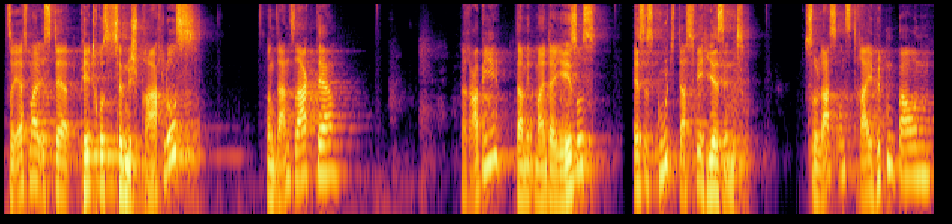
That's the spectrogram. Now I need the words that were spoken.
Zuerst mal ist der Petrus ziemlich sprachlos und dann sagt er, Rabbi, damit meint er Jesus, es ist gut, dass wir hier sind. So lass uns drei Hütten bauen,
